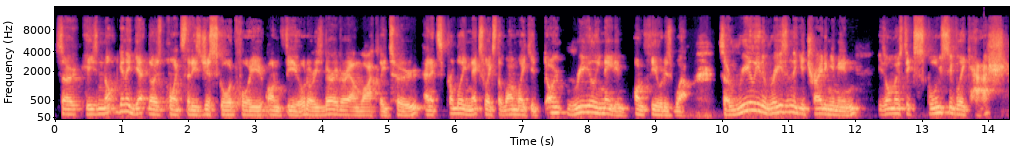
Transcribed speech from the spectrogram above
So he's not going to get those points that he's just scored for you on field, or he's very, very unlikely to. And it's probably next week's the one week you don't really need him on field as well. So, really, the reason that you're trading him in is almost exclusively cash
